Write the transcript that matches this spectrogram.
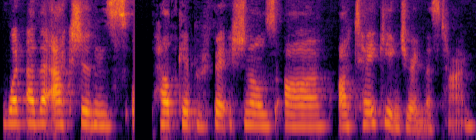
what other actions healthcare professionals are, are taking during this time.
